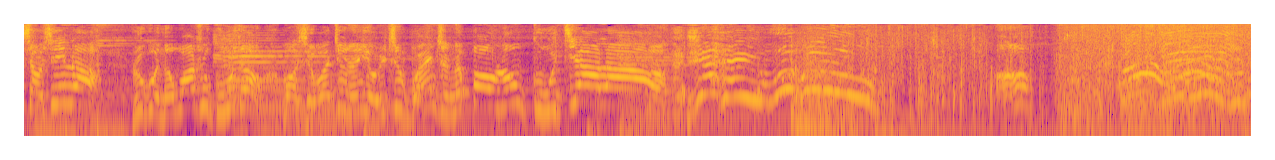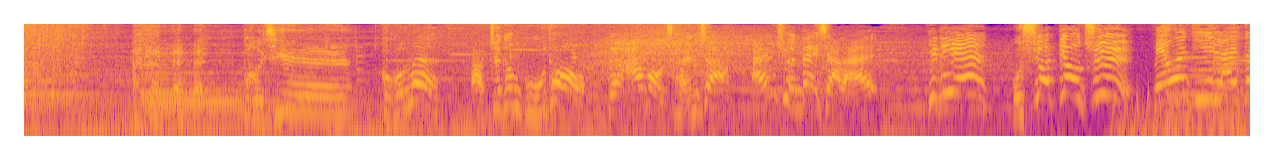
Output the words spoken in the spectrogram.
小心了。如果能挖出骨头，冒险湾就能有一只完整的暴龙骨架了。耶嘿！呜呼！啊！抱歉。狗狗们，把这根骨头跟阿宝船长安全带下来。天天，我需要钓具。没问题，莱德。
